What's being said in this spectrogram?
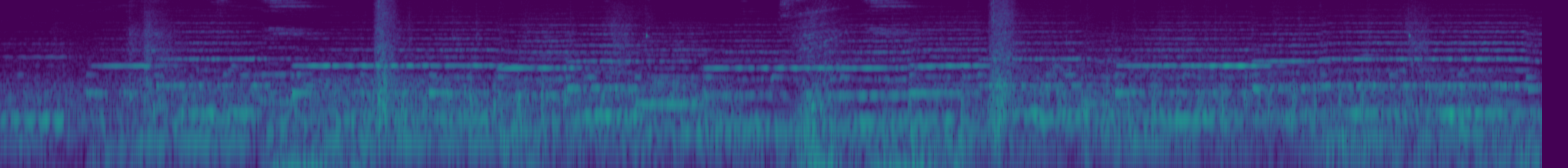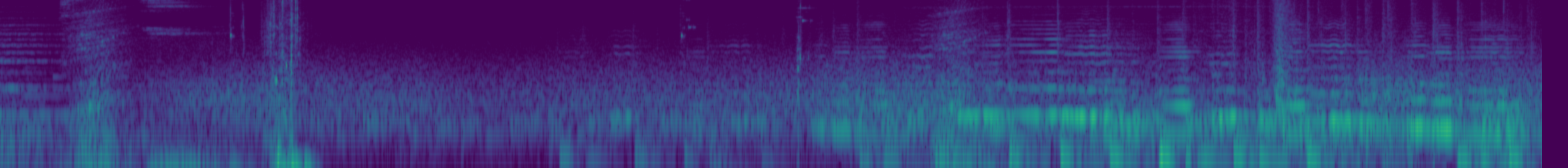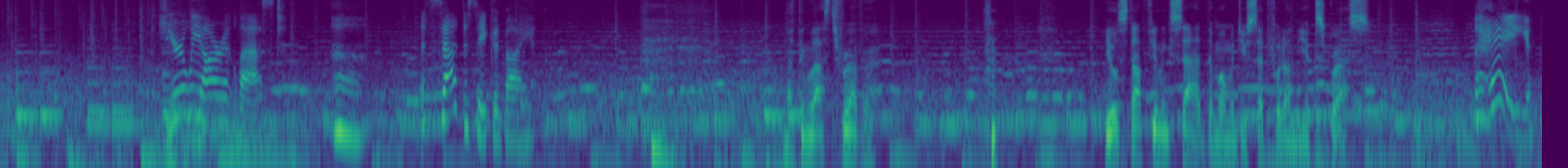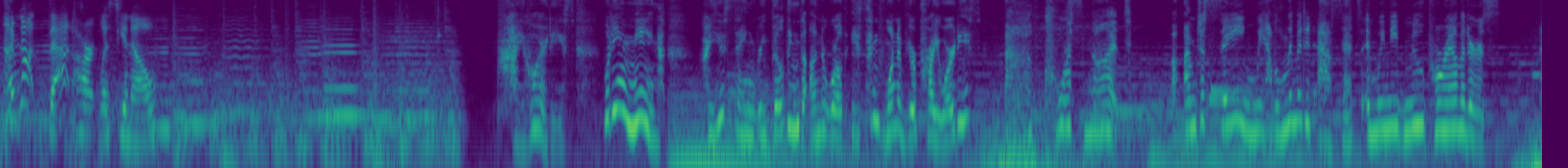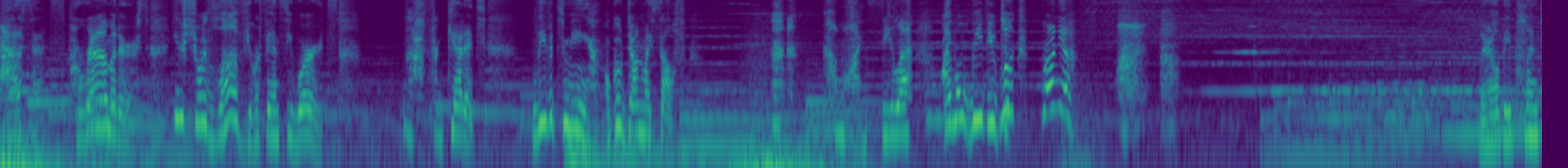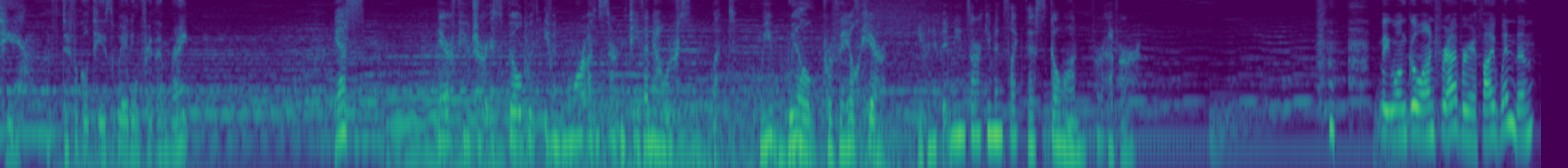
Say goodbye. Hmm. Nothing lasts forever. Hmm. You'll stop feeling sad the moment you set foot on the express. Hey, I'm not that heartless, you know. Priorities? What do you mean? Are you saying rebuilding the underworld isn't one of your priorities? Of course not. I'm just saying we have limited assets and we need new parameters. Assets, parameters. You sure love your fancy words. Ugh, forget it. Leave it to me. I'll go down myself. Come on, Seele. I won't leave you to- Look, Bronya! There'll be plenty of difficulties waiting for them, right? Yes. Their future is filled with even more uncertainty than ours. But we will prevail here, even if it means arguments like this go on forever. They won't go on forever if I win them.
